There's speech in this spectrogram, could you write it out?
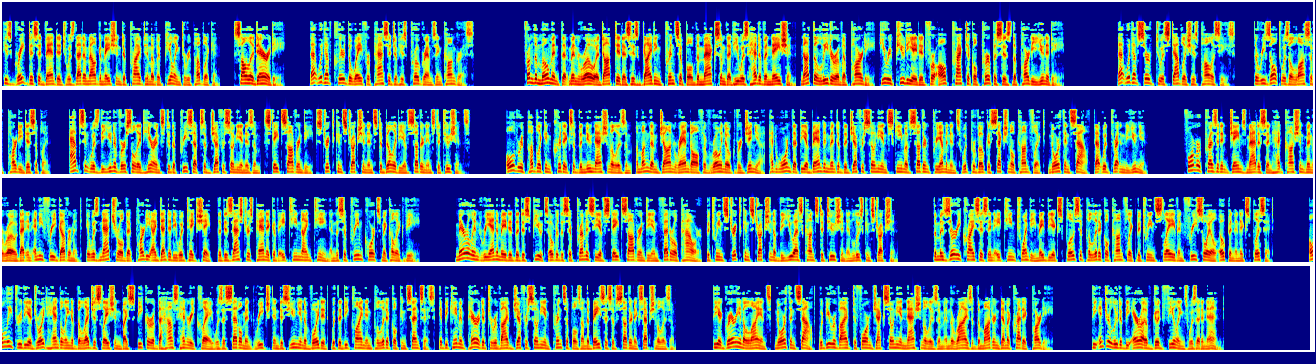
His great disadvantage was that amalgamation deprived him of appealing to Republican solidarity that would have cleared the way for passage of his programs in Congress. From the moment that Monroe adopted as his guiding principle the maxim that he was head of a nation, not the leader of a party, he repudiated for all practical purposes the party unity. That would have served to establish his policies. The result was a loss of party discipline. Absent was the universal adherence to the precepts of Jeffersonianism, state sovereignty, strict construction and stability of Southern institutions. Old Republican critics of the new nationalism, among them John Randolph of Roanoke, Virginia, had warned that the abandonment of the Jeffersonian scheme of Southern preeminence would provoke a sectional conflict, North and South, that would threaten the Union. Former President James Madison had cautioned Monroe that in any free government, it was natural that party identity would take shape. The disastrous Panic of 1819 and the Supreme Court's McCulloch v. Maryland reanimated the disputes over the supremacy of state sovereignty and federal power, between strict construction of the U.S. Constitution and loose construction. The Missouri Crisis in 1820 made the explosive political conflict between slave and free soil open and explicit. Only through the adroit handling of the legislation by Speaker of the House Henry Clay was a settlement reached and disunion avoided. With the decline in political consensus, it became imperative to revive Jeffersonian principles on the basis of Southern exceptionalism. The Agrarian Alliance, North and South, would be revived to form Jacksonian nationalism and the rise of the modern Democratic Party. The interlude of the era of good feelings was at an end.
